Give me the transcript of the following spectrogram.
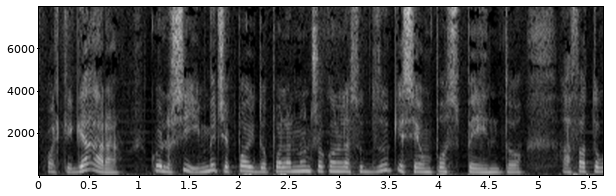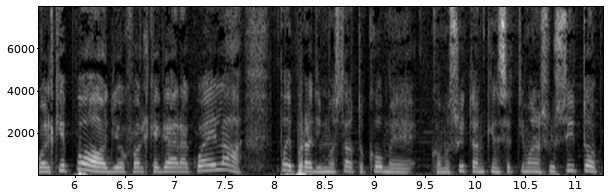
qualche gara. Quello sì, invece poi dopo l'annuncio con la Suzuki si è un po' spento, ha fatto qualche podio, qualche gara qua e là, poi però ha dimostrato come, come ho scritto anche in settimana sul sito,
